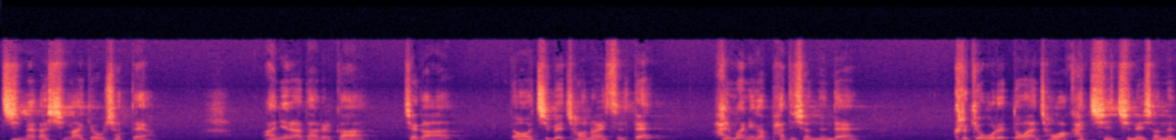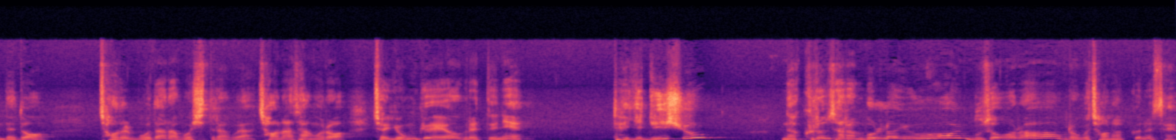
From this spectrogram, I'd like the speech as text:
치매가 심하게 오셨대요. 아니나 다를까 제가 어, 집에 전화했을 때 할머니가 받으셨는데 그렇게 오랫동안 저와 같이 지내셨는데도 저를 못 알아보시더라고요. 전화상으로 저 용규예요. 그랬더니 되게 니슈? 나 그런 사람 몰라요. 무서워라. 그러고 전화 끊으세요.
